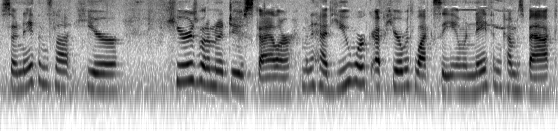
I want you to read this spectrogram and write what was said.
So Nathan's not here. Here's what I'm going to do, Skylar. I'm going to have you work up here with Lexi, and when Nathan comes back,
